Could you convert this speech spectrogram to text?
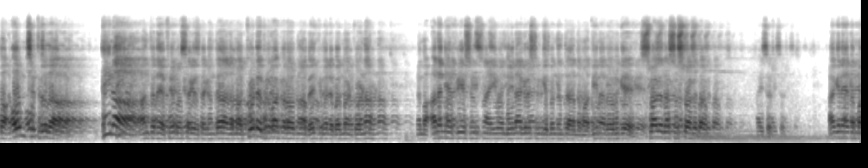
ನಮ್ಮ ಓಂ ಚಿತ್ರದ ದೀನಾ ಅಂತಾನೆ ಫೇಮಸ್ ಆಗಿರ್ತಕ್ಕಂಥ ನಮ್ಮ ಕೋಟೆ ಪ್ರಭಾಕರ್ ಅವ್ರನ್ನ ವೇದಿಕೆ ಮೇಲೆ ಬರ್ಮಾಡ್ಕೊಳ್ಳೋಣ ನಮ್ಮ ಅನನ್ಯ ಕ್ರಿಯೇಷನ್ಸ್ನ ಈ ಒಂದು ಇನಾಗ್ರೇಷನ್ಗೆ ಬಂದಂತ ನಮ್ಮ ದೀನಾರ್ ಅವರಿಗೆ ಸ್ವಾಗತ, ಸುಸ್ವಾಗತ. ಹಾಯ್ ಸರ್ ಹಾಗೇನೆ ನಮ್ಮ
